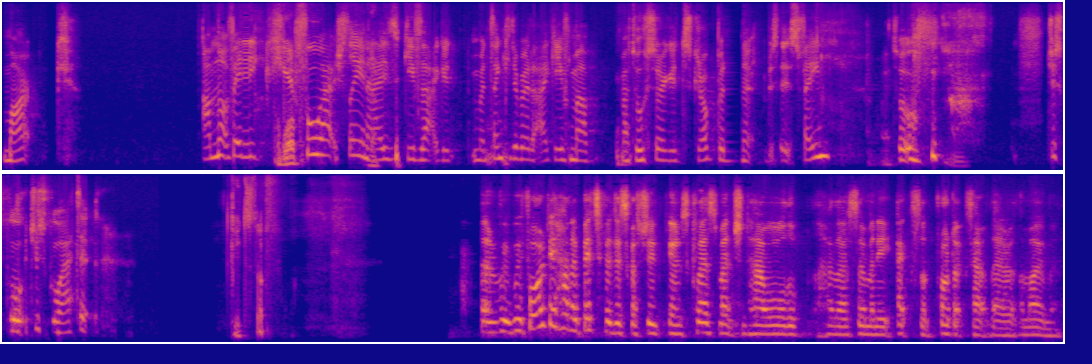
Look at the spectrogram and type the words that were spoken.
mark. I'm not very careful what? actually, and yeah. I gave that a good. When thinking about it, I gave my my toaster a good scrub, and it, it's fine. So just go, just go at it. Good stuff. Uh, we've already had a bit of a discussion. You know, Claire's mentioned how all the how there are so many excellent products out there at the moment.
